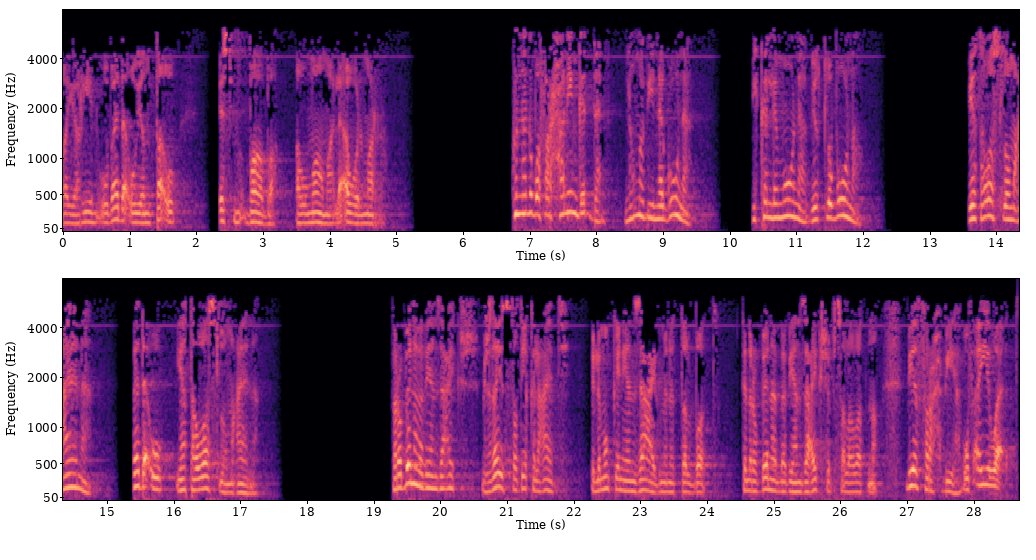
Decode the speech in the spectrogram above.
صغيرين وبدأوا ينطقوا اسم بابا أو ماما لأول مرة. كنا نبقى فرحانين جدا إن هما بينجونا بيكلمونا بيطلبونا بيتواصلوا معانا بدأوا يتواصلوا معانا. فربنا ما بينزعجش مش زي الصديق العادي اللي ممكن ينزعج من الطلبات. لكن ربنا ما بينزعجش بصلواتنا بيفرح بيها وفي أي وقت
